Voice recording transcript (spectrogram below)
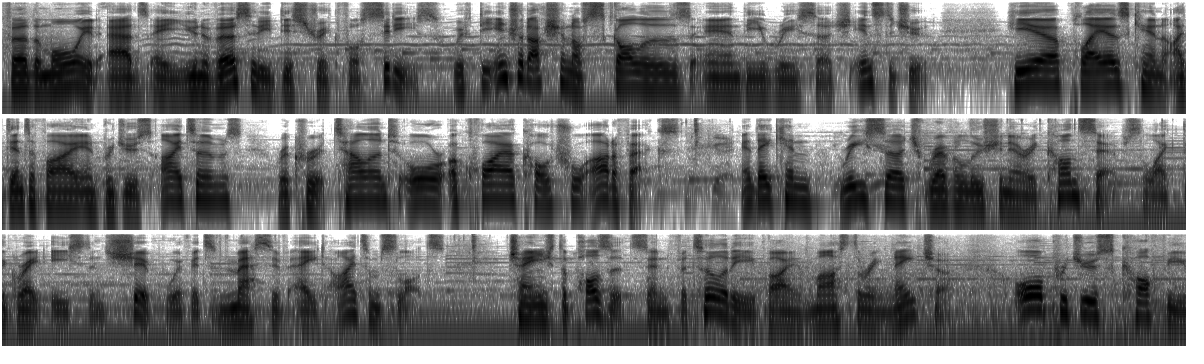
Furthermore, it adds a university district for cities, with the introduction of scholars and the Research Institute. Here, players can identify and produce items, recruit talent, or acquire cultural artifacts. And they can research revolutionary concepts like the Great Eastern Ship with its massive 8 item slots, change deposits and fertility by mastering nature, or produce coffee,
